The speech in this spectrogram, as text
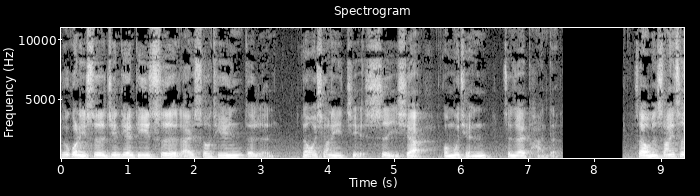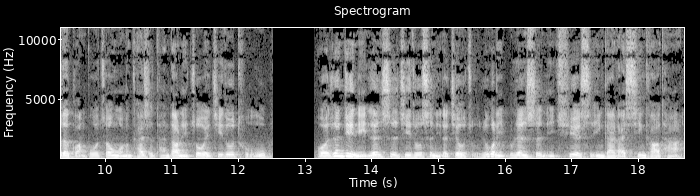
如果你是今天第一次来收听的人，让我向你解释一下我目前正在谈的。在我们上一次的广播中，我们开始谈到你作为基督徒，我认定你认识基督是你的救主。如果你不认识，你确实应该来信靠他，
